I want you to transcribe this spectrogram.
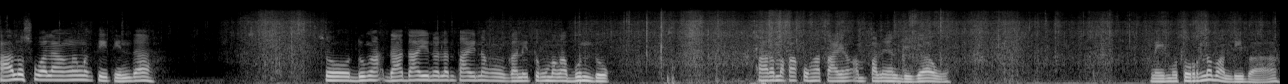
Halos wala nga nagtitinda. So dunga, dadayo na lang tayo ng ganitong mga bundok para makakuha tayo ng ampal ng ligaw. May motor naman di ba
